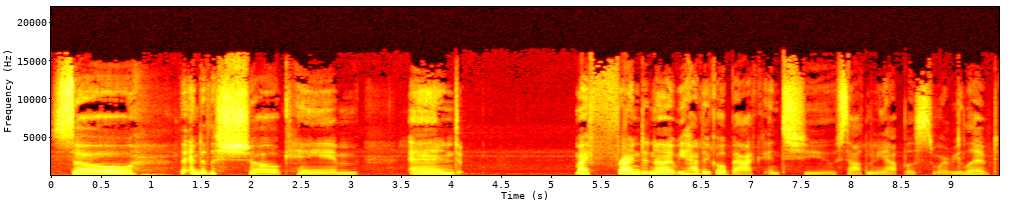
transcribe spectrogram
So, the end of the show came and my friend and I we had to go back into South Minneapolis where we lived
